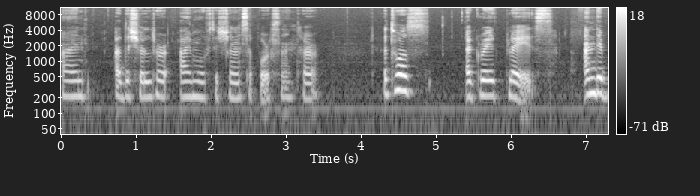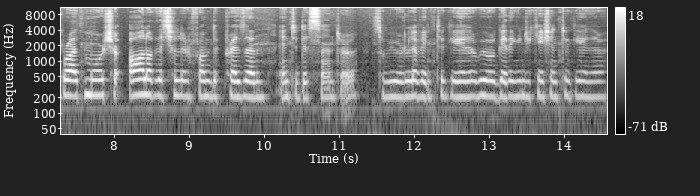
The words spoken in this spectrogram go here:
and at the shelter I moved to Children's Support Center. It was a great place and they brought more ch- all of the children from the prison into the center. So we were living together we were getting education together.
